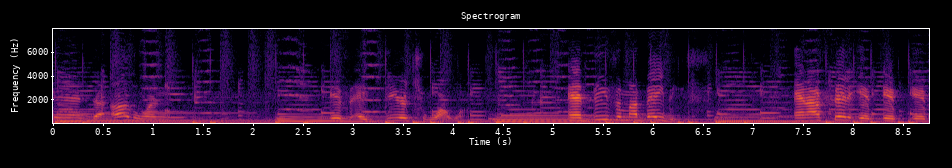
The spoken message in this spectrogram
then the other one is a deer Chihuahua, and these are my babies. And I said, if if if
